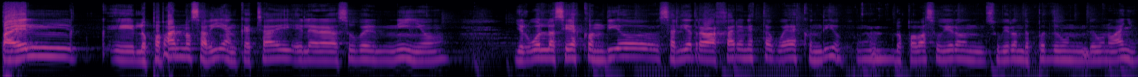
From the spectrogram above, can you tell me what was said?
para él, eh, los papás no sabían, ¿cachai? Él era súper niño. Y el weón lo hacía escondido, salía a trabajar en esta weá escondido. Los papás subieron, subieron después de, un- de unos años.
